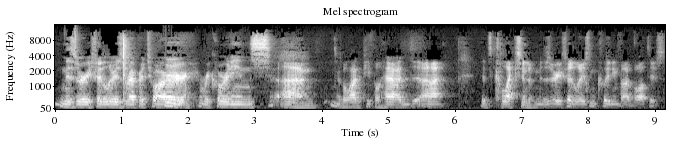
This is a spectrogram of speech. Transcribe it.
Missouri Fiddlers repertoire Hmm. recordings um, that a lot of people had. Uh, it's a collection of Missouri fiddlers, including Bob Walters.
